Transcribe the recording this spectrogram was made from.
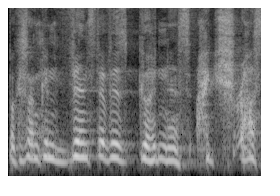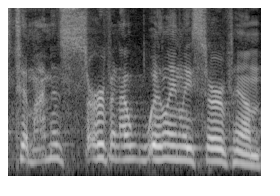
because I'm convinced of his goodness. I trust him. I'm his servant. I willingly serve him.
